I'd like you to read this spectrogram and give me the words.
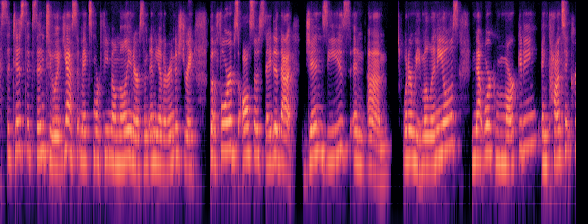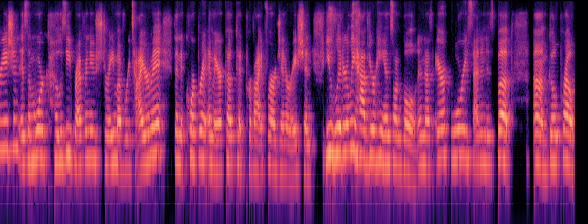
statistics into it, yes, it makes more female millionaires than any other industry. But Forbes also stated that Gen Zs and um, what are we, millennials? Network marketing and content creation is a more cozy revenue stream of retirement than a corporate America could provide for our generation. You literally have your hands on gold. And as Eric Worre said in his book, um, Go Pro,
